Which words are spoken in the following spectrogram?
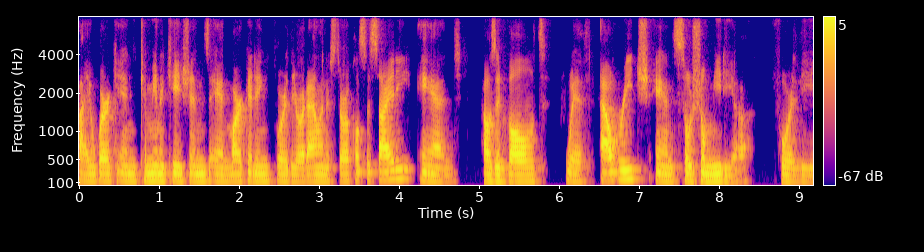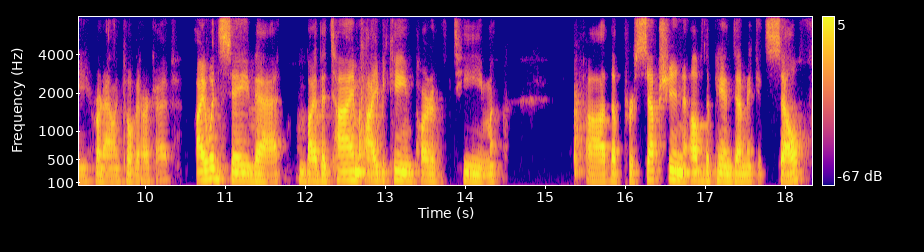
I work in communications and marketing for the Rhode Island Historical Society, and I was involved with outreach and social media for the Rhode Island COVID Archive. I would say that by the time I became part of the team, uh, the perception of the pandemic itself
